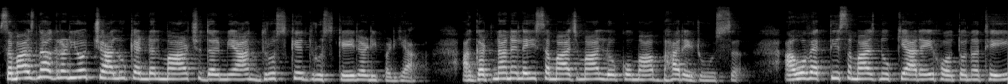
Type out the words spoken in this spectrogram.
સમાજના અગ્રણીઓ ચાલુ કેન્ડલ માર્ચ દરમિયાન ધ્રુસકે ધ્રુસકે રડી પડ્યા. આ ઘટનાને લઈ સમાજમાં લોકોમાં ભારે રોષ. આવો વ્યક્તિ સમાજનો ક્યારેય હોતો નથી.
